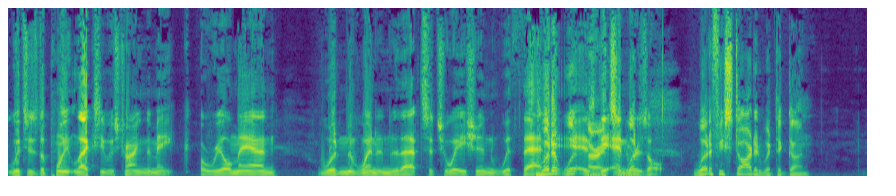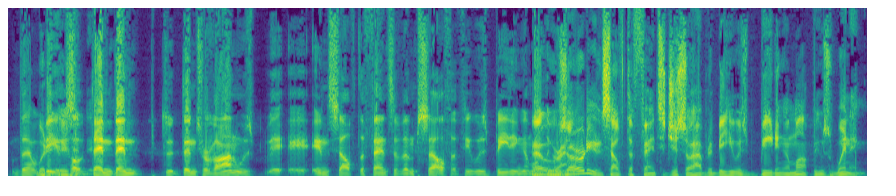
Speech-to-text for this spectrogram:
Which is the point Lexi was trying to make. A real man wouldn't have went into that situation with that What if- what- as all the so end what- result. What if he started with the gun? That would What be is to- it- then then then Trevon was in self defense of himself if he was beating him. It was ground. already in self defense. It just so happened to be he was beating him up. He was winning.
